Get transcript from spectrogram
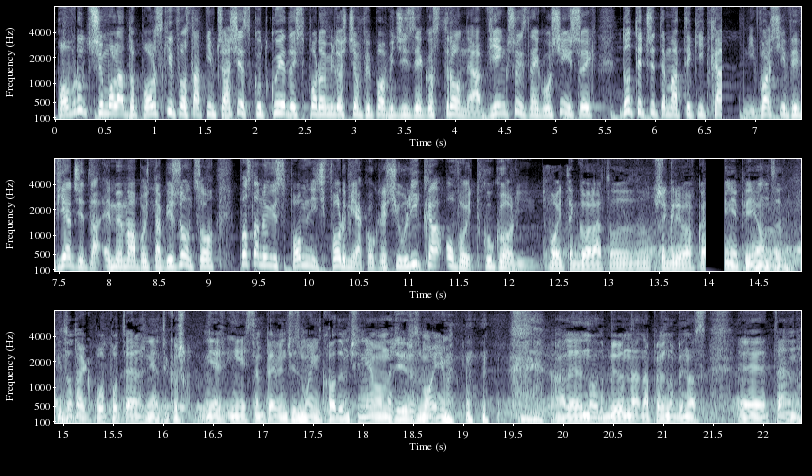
Powrót Szymola do Polski w ostatnim czasie skutkuje dość sporą ilością wypowiedzi z jego strony, a większość z najgłośniejszych dotyczy tematyki i właśnie w wywiadzie dla MMA bądź na bieżąco postanowił wspomnieć w formie, jak określił Lika, o Wojtku Goli. Wojtek Gola to przegrywa w nie pieniądze i to tak po- potężnie, tylko nie, nie jestem pewien czy z moim kodem czy nie, mam nadzieję, że z moim, ale no, by, na, na pewno by nas e, ten,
